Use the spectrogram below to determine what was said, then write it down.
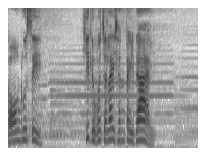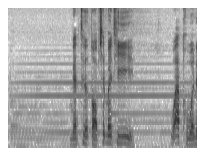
ลองดูสิ คิดหรือว่าจะไล่ฉันไปได้ งั้นเธอตอบฉันมาที ว่าถั่วใน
